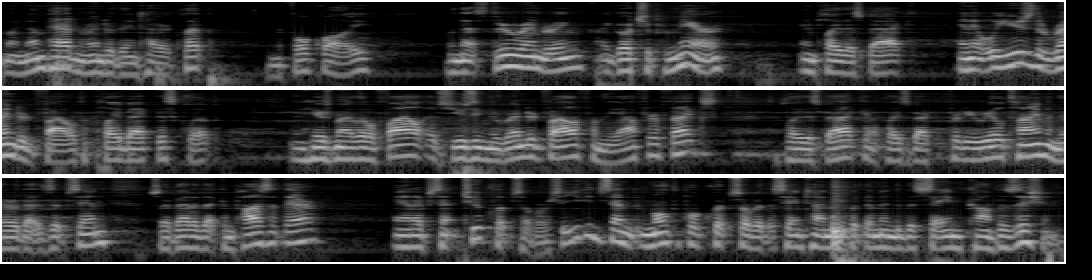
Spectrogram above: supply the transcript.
my numpad and render the entire clip into full quality. When that's through rendering, I go to Premiere and play this back, and it will use the rendered file to play back this clip. And here's my little file. It's using the rendered file from the After Effects to play this back, and it plays back pretty real time, and there that zips in. So I've added that composite there, and I've sent two clips over. So you can send multiple clips over at the same time and put them into the same composition.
